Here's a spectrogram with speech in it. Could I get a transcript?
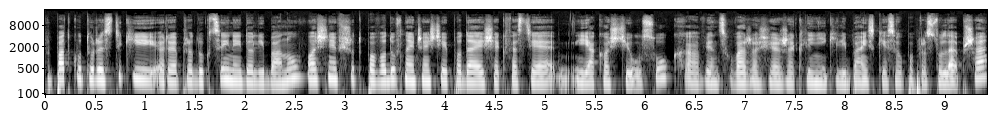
W wypadku turystyki reprodukcyjnej do Libanu, właśnie wśród powodów najczęściej podaje się kwestie jakości usług, a więc uważa się, że kliniki libańskie są po prostu lepsze,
